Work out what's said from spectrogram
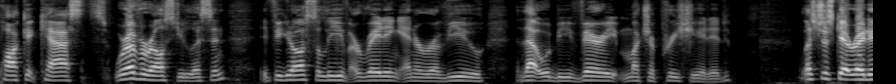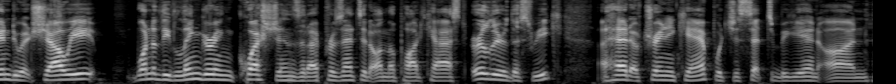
Pocket Casts, wherever else you listen. If you could also leave a rating and a review, that would be very much appreciated. Let's just get right into it, shall we? One of the lingering questions that I presented on the podcast earlier this week, ahead of training camp, which is set to begin on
